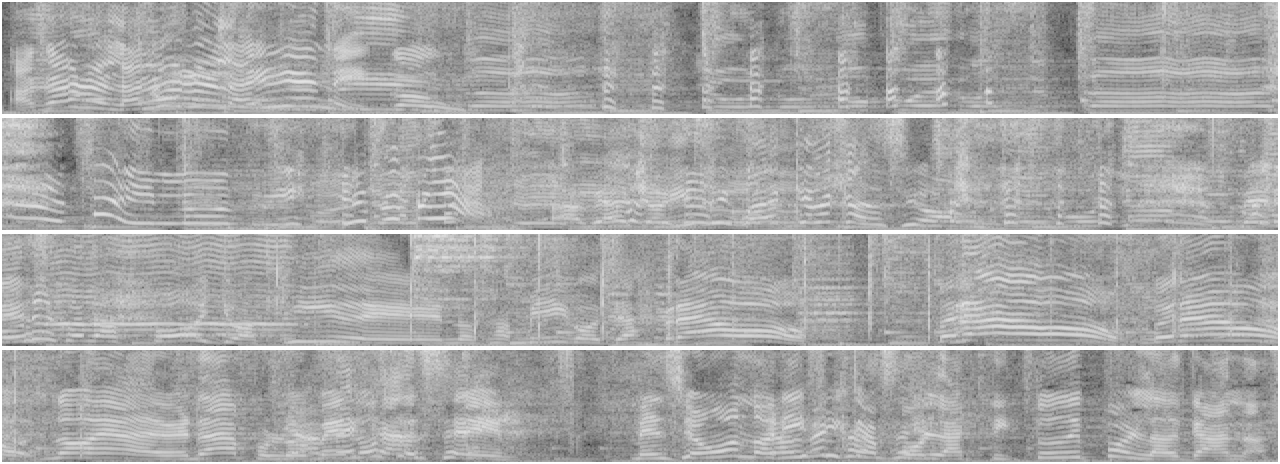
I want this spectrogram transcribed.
va. Agárrala, agárrala, ahí viene. Go. Yo no lo puedo aceptar. Ay, Lucy. A ver, yo hice igual que la canción. Merezco el apoyo aquí de los amigos ¡Bravo! ¡Bravo! ¡Bravo! No, de verdad, por lo menos me mención honorífica por la actitud y por las ganas.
